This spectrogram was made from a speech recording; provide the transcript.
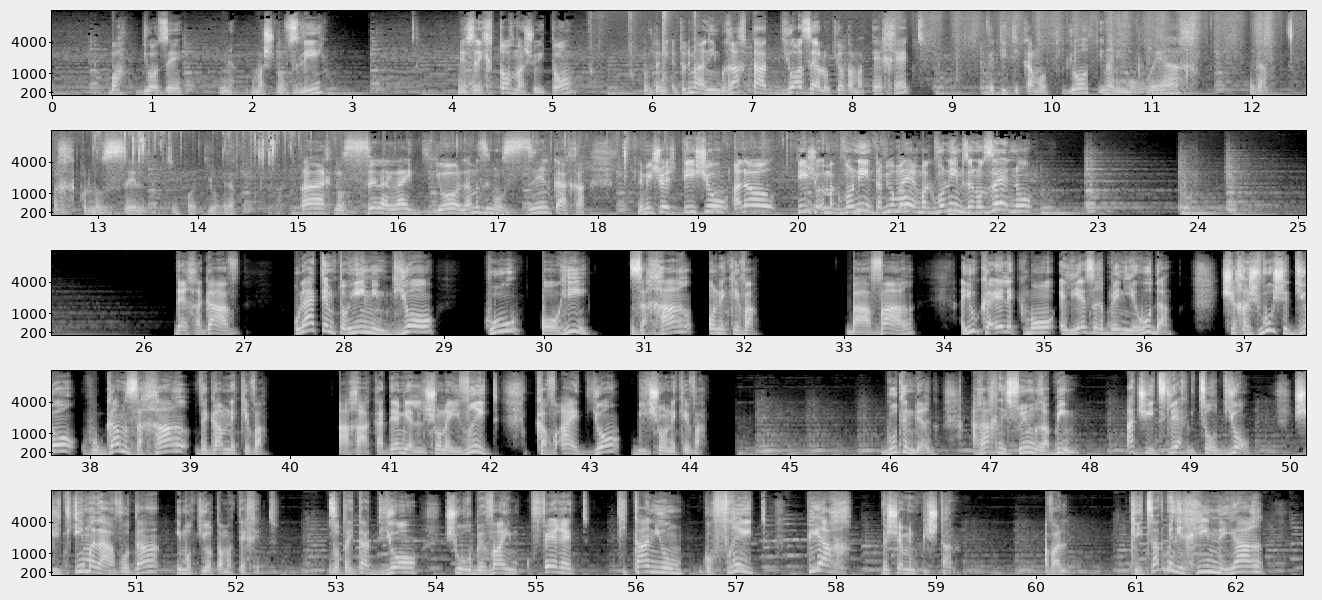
וואו, הדיו הזה, הנה, ממש נוזלי. אני אנסה לכתוב משהו איתו. טוב, אני, אתם יודעים מה, אני אמרח את הדיו הזה על אותיות המתכת, הבאתי איתי כמה אותיות, הנה אני מורח. רגע, צריך הכל נוזל, עושים פה הדיו, רגע, צריך נוזל עליי דיו, למה זה נוזל ככה? למישהו יש טישו? הלו, טישו, מגבונים, תביאו מהר, מגבונים, זה נוזל, נו. דרך אגב, אולי אתם תוהים אם דיו הוא או היא זכר או נקבה. בעבר היו כאלה כמו אליעזר בן יהודה, שחשבו שדיו הוא גם זכר וגם נקבה. אך האקדמיה ללשון העברית קבעה את דיו בלשון נקבה. גוטנברג ערך ניסויים רבים עד שהצליח ליצור דיו שהתאימה לעבודה עם אותיות המתכת. זאת הייתה דיו שעורבבה עם עופרת, טיטניום, גופרית, פיח ושמן פשטן. אבל כיצד מניחים נייר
